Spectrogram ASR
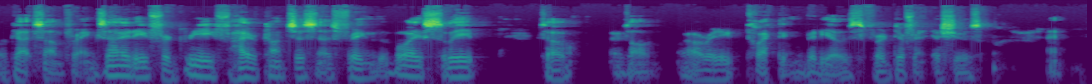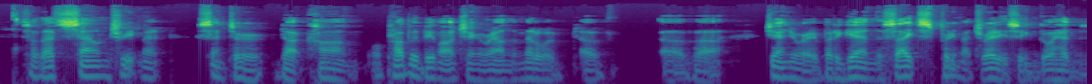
we've got some for anxiety, for grief, higher consciousness, freeing the voice, sleep. So there's all we're already collecting videos for different issues. And so that's soundtreatmentcenter.com. We'll probably be launching around the middle of, of, of uh, January. But again, the site's pretty much ready, so you can go ahead and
